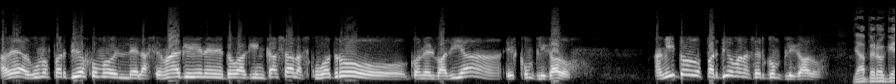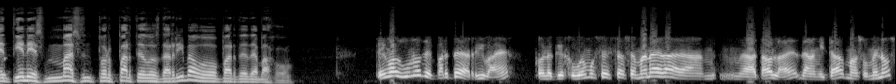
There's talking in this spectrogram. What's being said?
A ver, algunos partidos como el de la semana que viene todo aquí en casa a las 4 con el Badía es complicado. A mí todos los partidos van a ser complicados. Ya, pero ¿qué tienes más por parte de los de arriba o parte de abajo? Tengo algunos de parte de arriba, ¿eh? Con lo que juguemos esta semana de la, la tabla, ¿eh? De la mitad, más o menos.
